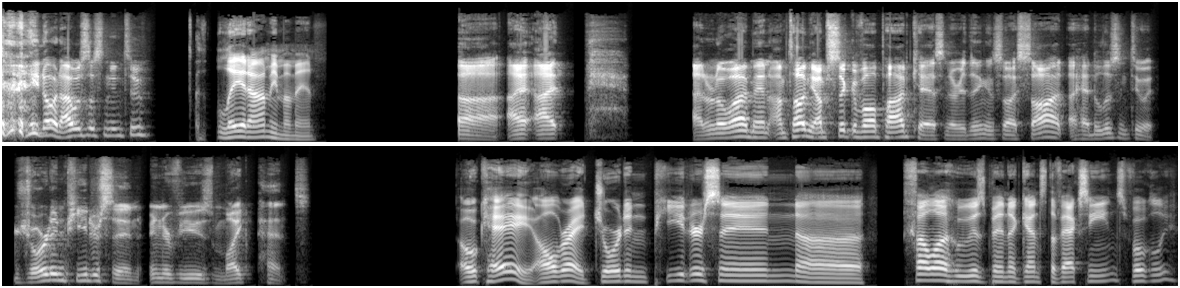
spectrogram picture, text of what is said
uh, you know what I was listening to? lay it on me, my man. Uh, I I I don't know why, man. I'm telling you, I'm sick of all podcasts and everything, and so I saw it. I had to listen to it. Jordan Peterson interviews Mike Pence. Okay, all right. Jordan Peterson, uh, fella who has been against the vaccines vocally.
